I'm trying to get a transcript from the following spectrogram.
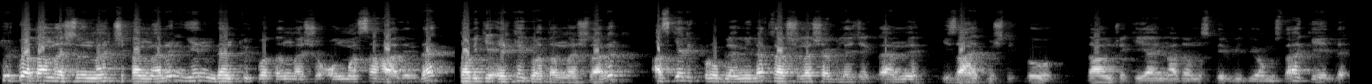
Türk vatandaşlığından çıkanların yeniden Türk vatandaşı olması halinde tabii ki erkek vatandaşların askerlik problemiyle karşılaşabileceklerini izah etmiştik bu daha önceki yayınladığımız bir videomuzda ki de,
